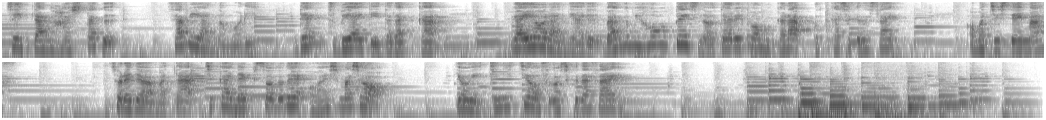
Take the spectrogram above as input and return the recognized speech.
Twitter のハッシュタグ、サビアンの森でつぶやいていただくか、概要欄にある番組ホームページのお便りフォームからお聞かせください。お待ちしています。それではまた次回のエピソードでお会いしましょう。良い一日をお過ごしください。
